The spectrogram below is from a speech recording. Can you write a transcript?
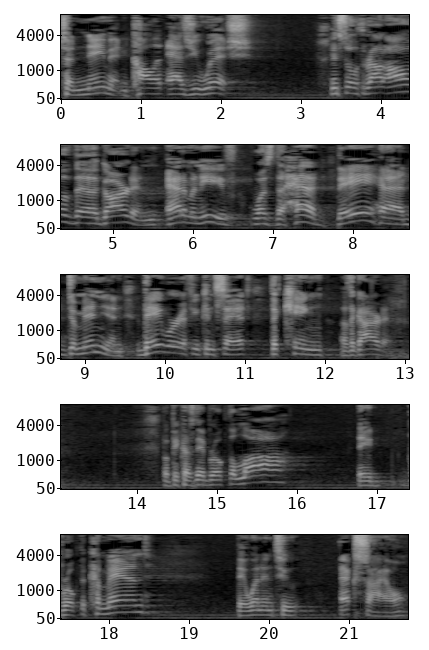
to name it and call it as you wish. And so throughout all of the garden, Adam and Eve was the head. They had dominion. They were, if you can say it, the king of the garden. But because they broke the law, they broke the command, they went into exile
